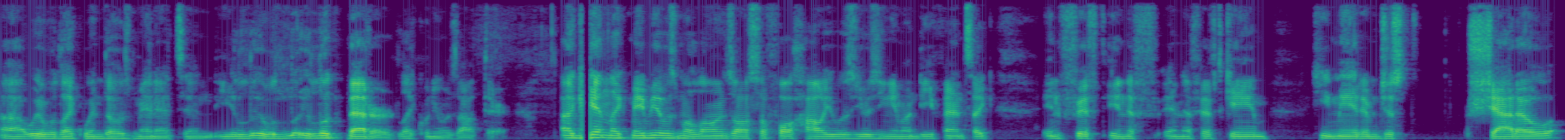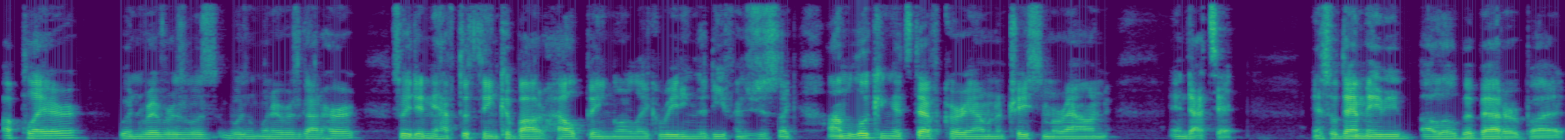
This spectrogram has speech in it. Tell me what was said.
Uh, we would like win those minutes, and it, would, it looked better like when he was out there. Again, like maybe it was Malone's also fault how he was using him on defense. Like in fifth in the in the fifth game, he made him just shadow a player when Rivers was when, when Rivers got hurt. So he didn't have to think about helping or like reading the defense. Just like I'm looking at Steph Curry, I'm going to chase him around, and that's it. And so then maybe a little bit better, but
